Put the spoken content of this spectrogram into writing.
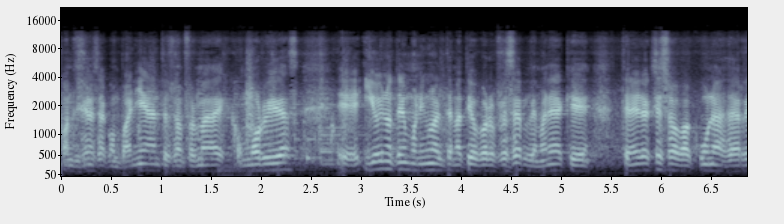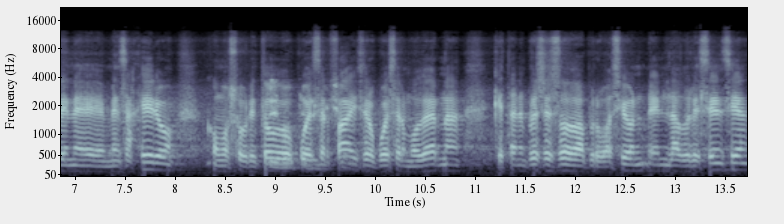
condiciones acompañantes o enfermedades comórbidas, eh, y hoy no tenemos ninguna alternativa para ofrecer, de manera que tener acceso a vacunas de ARN mensajero, como sobre todo puede ser Pfizer o puede ser Moderna, que están en proceso de aprobación en la adolescencia,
